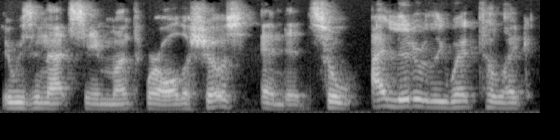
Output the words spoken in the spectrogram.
It was in that same month where all the shows ended. So I literally went to like,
